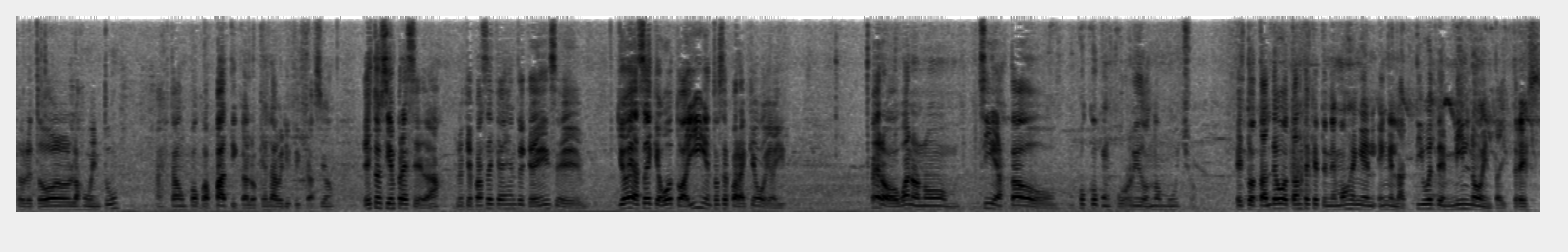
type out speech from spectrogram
sobre todo la juventud ha estado un poco apática lo que es la verificación. Esto siempre se da, lo que pasa es que hay gente que dice, yo ya sé que voto ahí, entonces ¿para qué voy a ir? Pero bueno, no, sí ha estado un poco concurrido, no mucho. El total de votantes que tenemos en el, en el activo es de 1093.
